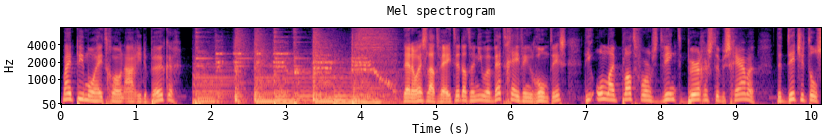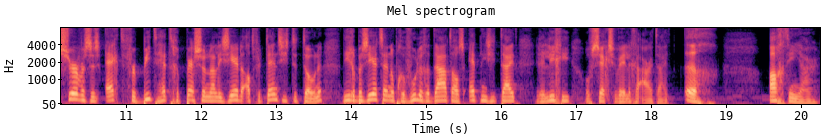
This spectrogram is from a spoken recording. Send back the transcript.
Mijn piemel heet gewoon Arie de Beuker. De NOS laat weten dat er nieuwe wetgeving rond is die online platforms dwingt burgers te beschermen. De Digital Services Act verbiedt het gepersonaliseerde advertenties te tonen die gebaseerd zijn op gevoelige data als etniciteit, religie of seksuele geaardheid. Ugh. 18 jaar.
